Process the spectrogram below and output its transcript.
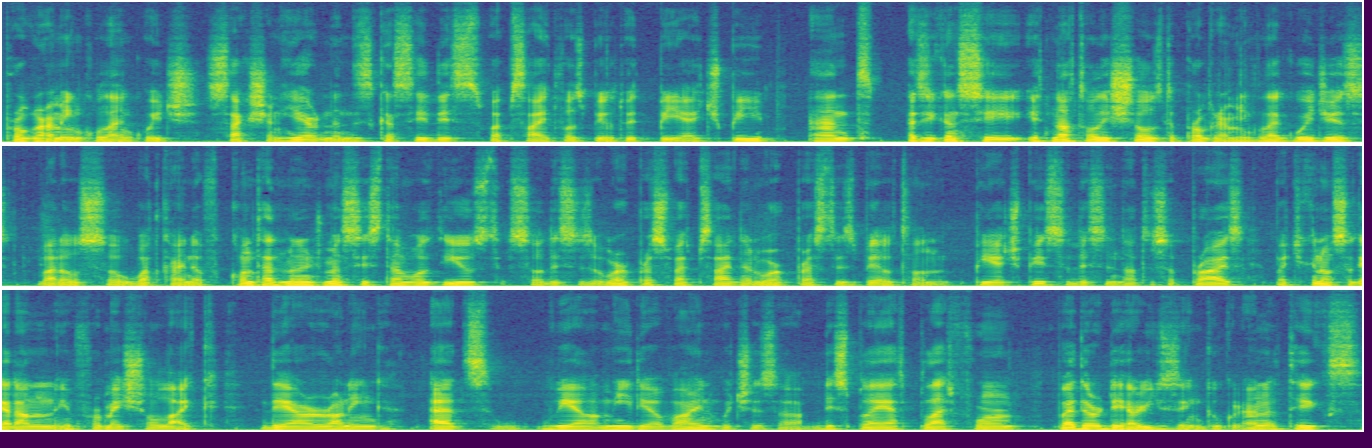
programming language section here. And as you can see this website was built with PHP and as you can see it not only shows the programming languages but also what kind of content management system was used. So this is a WordPress website and WordPress is built on PHP so this is not a surprise. But you can also get on information like they are running ads via Mediavine which is a display ad platform whether they are using Google Analytics,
